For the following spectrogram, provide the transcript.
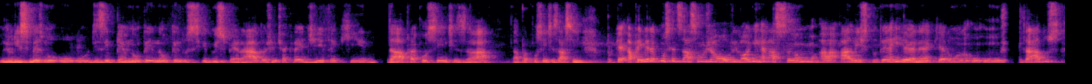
eu disse, mesmo o, o, desempenho não, tem, não tendo sido esperado, a gente acredita que dá para conscientizar, dá para conscientizar sim. Porque a primeira conscientização já houve logo em relação à, à lista do TRE, né, que eram um, uns dados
